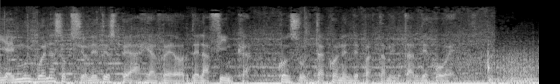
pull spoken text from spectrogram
y hay muy buenas opciones de hospedaje alrededor de la finca. Consulta con el departamental de Joven.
